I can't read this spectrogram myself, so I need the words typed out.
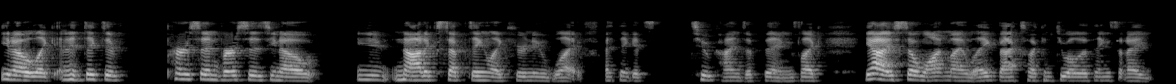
you know, like an addictive person versus, you know, you not accepting like your new life. I think it's two kinds of things. Like, yeah, I still want my leg back so I can do all the things that I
